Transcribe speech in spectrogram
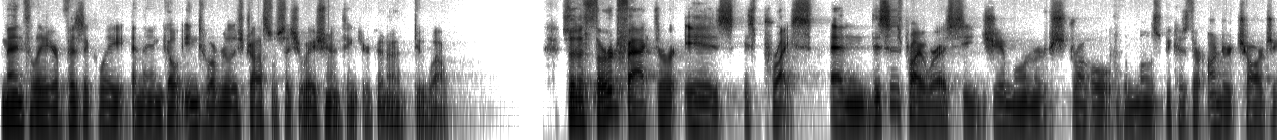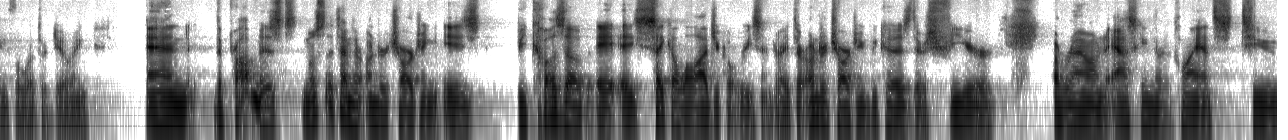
mentally or physically and then go into a really stressful situation and think you're going to do well. So the third factor is is price. And this is probably where I see gym owners struggle the most because they're undercharging for what they're doing. And the problem is most of the time they're undercharging is because of a, a, psychological reason, right? They're undercharging because there's fear around asking their clients to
